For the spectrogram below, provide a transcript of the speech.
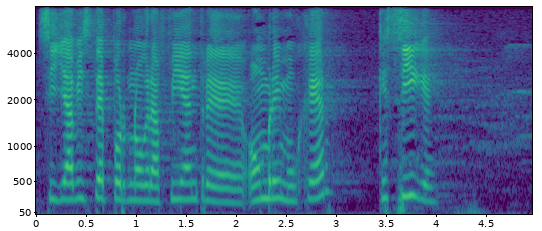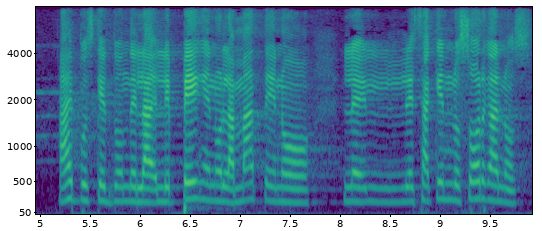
Si ya viste pornografía entre hombre y mujer, ¿qué sigue? Ay, pues que donde le peguen o la maten o le saquen los órganos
